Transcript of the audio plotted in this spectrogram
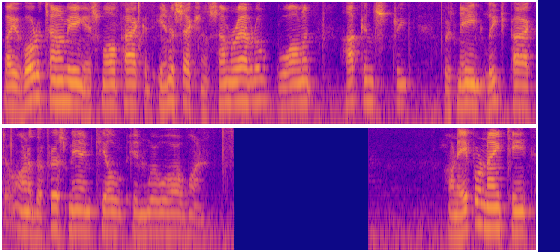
By a vote of town meeting, a small park at the intersection of Summer Avenue, Walnut, Hopkins Street was named Leach Park to honor the first man killed in World War I. On April 19th,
